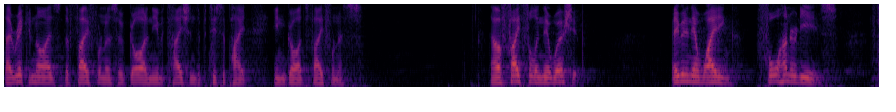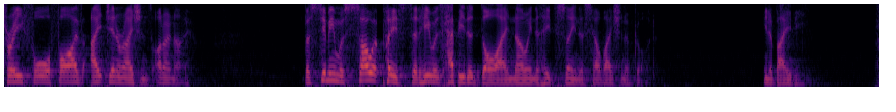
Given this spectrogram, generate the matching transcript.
They recognized the faithfulness of God and the invitation to participate in God's faithfulness. They were faithful in their worship, even in their waiting 400 years three, four, five, eight generations. I don't know. But Simeon was so at peace that he was happy to die knowing that he'd seen the salvation of God in a baby.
